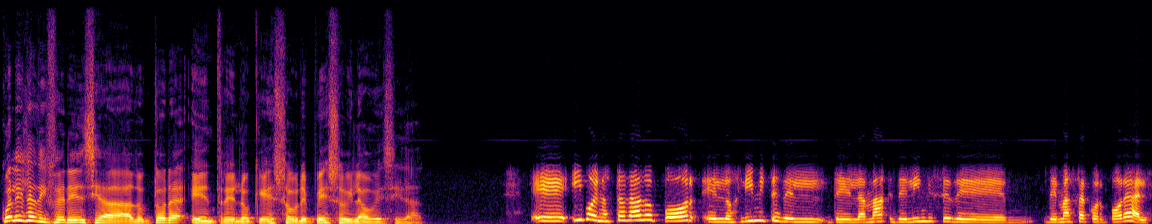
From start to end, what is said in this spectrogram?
¿Cuál es la diferencia, doctora, entre lo que es sobrepeso y la obesidad? Eh, y bueno, está dado por eh, los límites del, del índice de, masa corporal.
